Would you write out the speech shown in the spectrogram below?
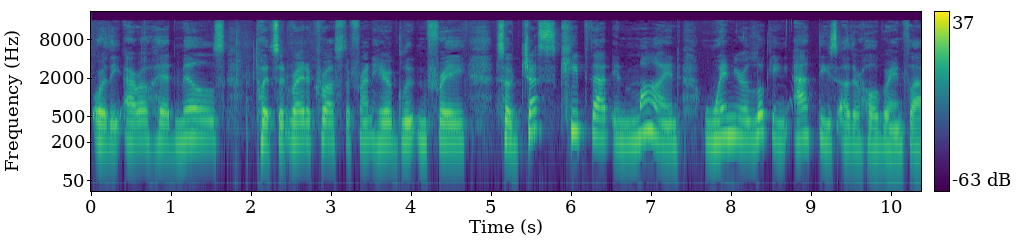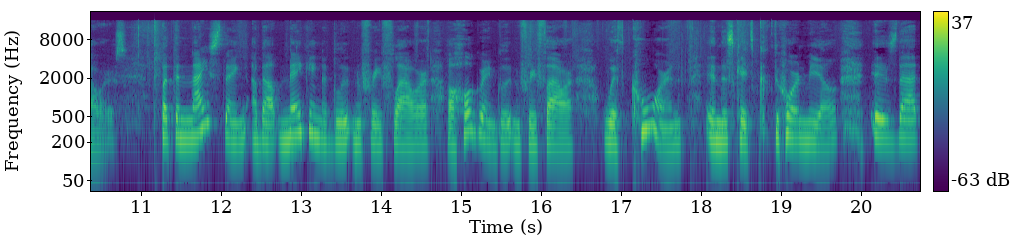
or the Arrowhead Mills puts it right across the front here, gluten free. So just keep that in mind when you're looking at these other whole grain flours. But the nice thing about making a gluten-free flour, a whole grain gluten-free flour with corn, in this case the cornmeal, is that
